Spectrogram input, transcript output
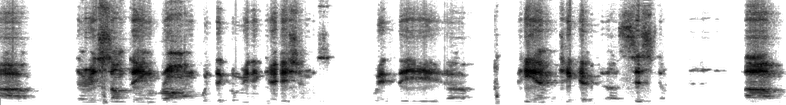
uh, there is something wrong with the communications with the uh, PM ticket uh, system. Um,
